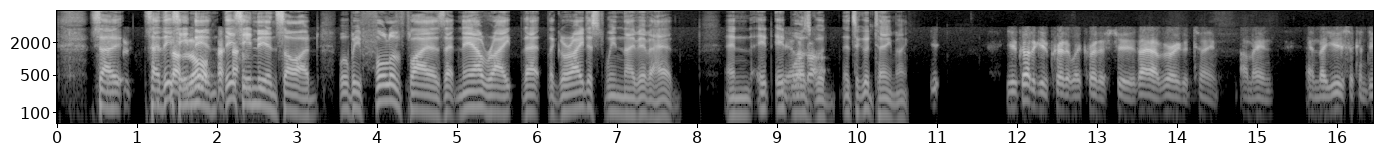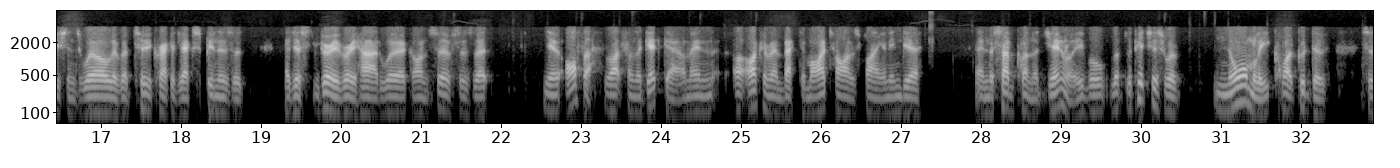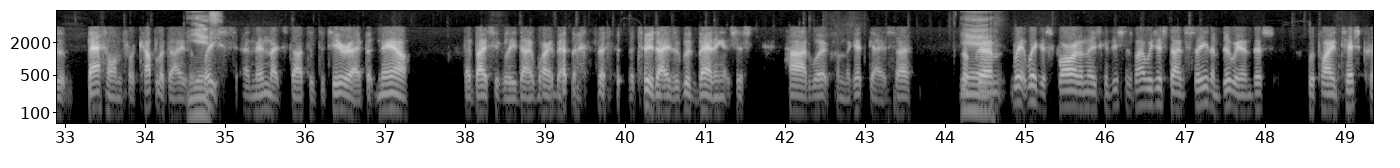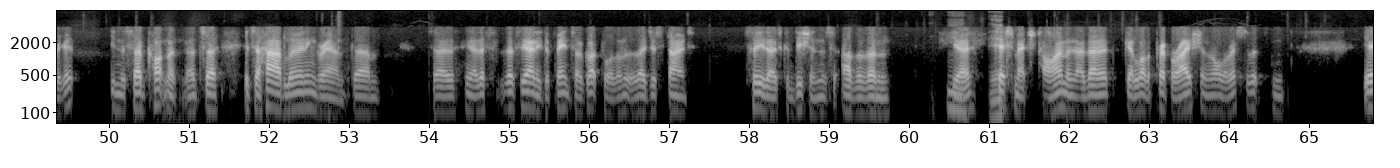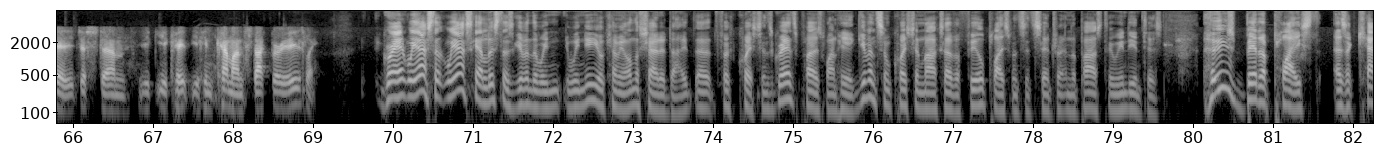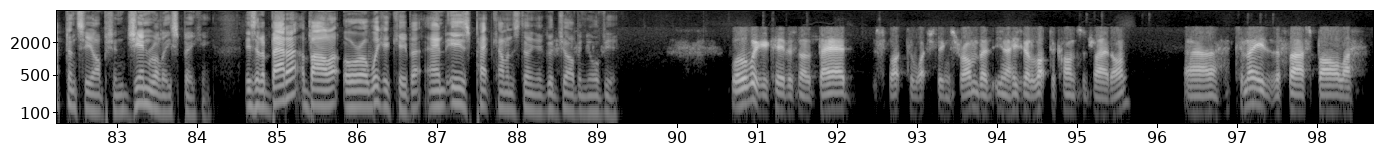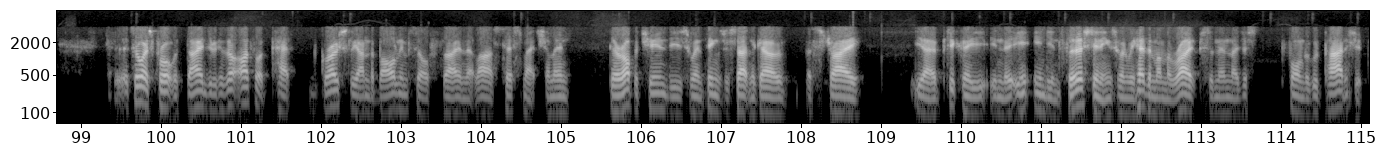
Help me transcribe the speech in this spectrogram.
So, so this Not at all. Indian this Indian side will be full of players that now rate that the greatest win they've ever had, and it, it Yeah, was good. It's a good team, eh? You've got to give credit where credit's due. They are a very good team. I mean, and they use the conditions well. They've got two crackerjack spinners that are just very, very hard work on surfaces that you know offer right from the get go. I mean, I, I can remember back to my times playing in India and the subcontinent generally. Well, the, the pitches were normally quite good to to bat on for a couple of days at Yes. least, and then they'd start to deteriorate. But now they basically don't worry about the, the, the two days of good batting. It's just hard work from the get go. So, look, Yeah. um, we're, we're just flying in these conditions, mate. We just don't see them, do we? And this, we're playing Test cricket in the subcontinent. And It's a it's a hard learning ground. Um, so you know that's that's the only defence I've got for them. that They just don't see those conditions other than you know yeah. Test match time, and they don't get a lot of preparation and all the rest of it. And yeah, you just um, you, you keep you can come unstuck very easily. Grant, we asked we asked our listeners, given that we we knew you were coming on the show today, uh, for questions. Grant's posed one here. Given some question marks over field placements, etc., in the past two Indian tests, who's better placed as a captaincy option, generally speaking? Is it a batter, a bowler, or a wicketkeeper? And is Pat Cummins doing a good job in your view? Well, the wicket keeper's not a bad spot to watch things from, but you know he's got a lot to concentrate on. Uh, to me, the fast bowler, it's always fraught with danger because I, I thought Pat grossly underbowled himself uh, in that last Test match. I mean, there are opportunities when things are starting to go astray. You know, particularly in the Indian first innings when we had them on the ropes, and then they just formed a good partnership.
